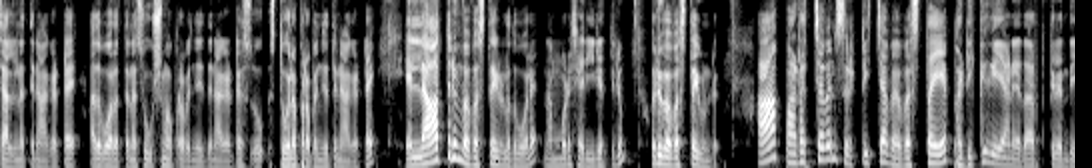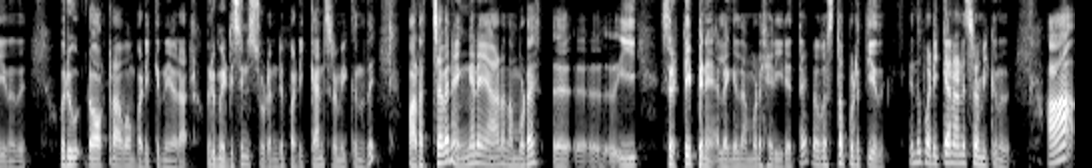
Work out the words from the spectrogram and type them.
ചലനത്തിനാകട്ടെ അതുപോലെ തന്നെ സൂക്ഷ്മ പ്രപഞ്ചത്തിനാകട്ടെ സ്ഥൂല പ്രപഞ്ചത്തിനാകട്ടെ എല്ലാത്തിനും വ്യവസ്ഥയുള്ളതുപോലെ നമ്മുടെ ശരീരത്തിനും ഒരു വ്യവസ്ഥയുണ്ട്. ആ പടച്ചവൻ സൃഷ്ടിച്ച വ്യവസ്ഥയെ പഠിക്കുകയാണ് യഥാർത്ഥത്തിൽ എന്ത് ചെയ്യുന്നത്? ഒരു ഡോക്ടറാവാൻ പഠിക്കുന്ന ഒരാൾ ഒരു മെഡിസിൻ സ്റ്റുഡന്റ് പഠിക്കാൻ ശ്രമിക്കുന്നത് പടച്ചവൻ എങ്ങനെയാണ് നമ്മുടെ ഈ സൃഷ്ടിപ്പിനെ അല്ലെങ്കിൽ നമ്മുടെ ശരീരത്തെ വ്യവസ്ഥപ്പെടുത്തിയത് എന്ന് പഠിക്കാനാണ് ശ്രമിക്കുന്നത്. ആ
